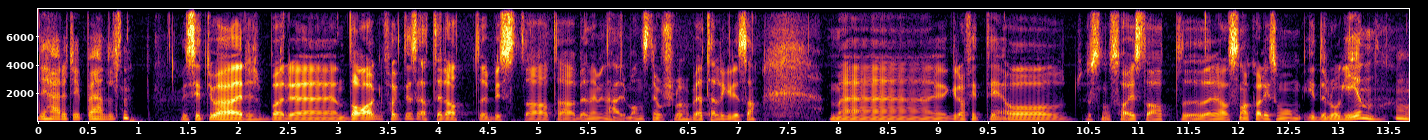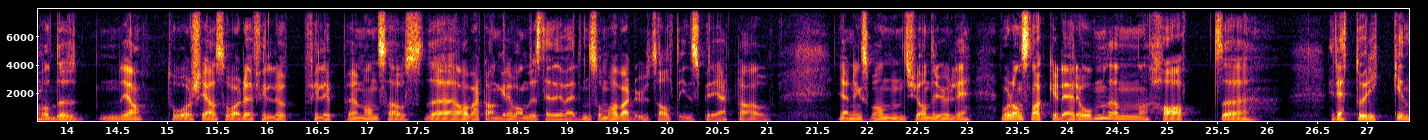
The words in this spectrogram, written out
de her type hendelsen. Vi sitter jo her bare en dag faktisk etter at bysta til Benjamin Hermansen i Oslo ble telegrisa med graffiti. Og du sa i stad at dere har snakka liksom om ideologien. Mm. Og det, ja, to år sia så var det Philip, Philip Manshaus. Det har vært angrep andre steder i verden som har vært uttalt inspirert av gjerningsmannen 22.07. Hvordan snakker dere om den hatretorikken,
